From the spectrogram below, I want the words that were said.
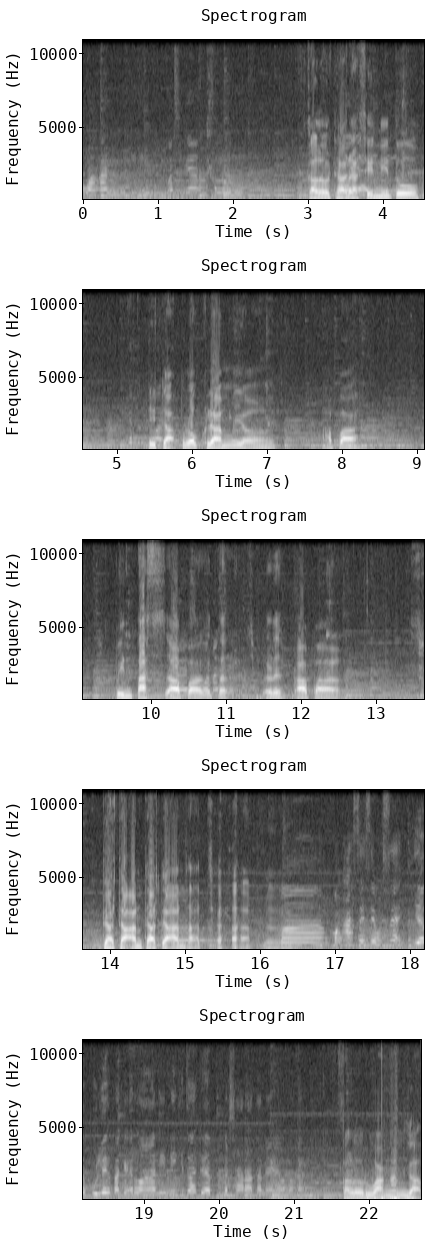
ruangan ini maksudnya seluruh kalau daerah sini tuh tidak program ya apa pintas apa kete- eh, apa dadaan-dadaan saja. me- meng-ACC maksudnya ya boleh pakai ruangan ini gitu ada persyaratannya nggak Pak? Kalau ruangan nggak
